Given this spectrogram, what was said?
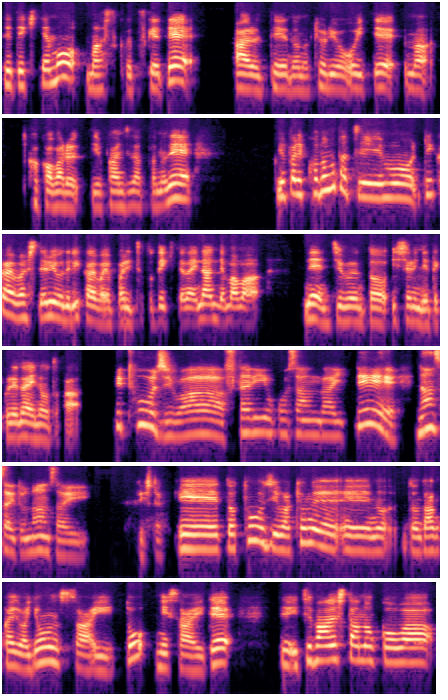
出てきてもマスクつけて、ある程度の距離を置いて、まあ、関わるっていう感じだったので、やっぱり子供たちも理解はしてるようで理解はやっぱりちょっとできてない。なんでママ、ね、自分と一緒に寝てくれないのとか。で、当時は2人お子さんがいて、何歳と何歳でしたっけ？えっ、と、当時は去年の段階では4歳と2歳で、で、一番下の子は、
